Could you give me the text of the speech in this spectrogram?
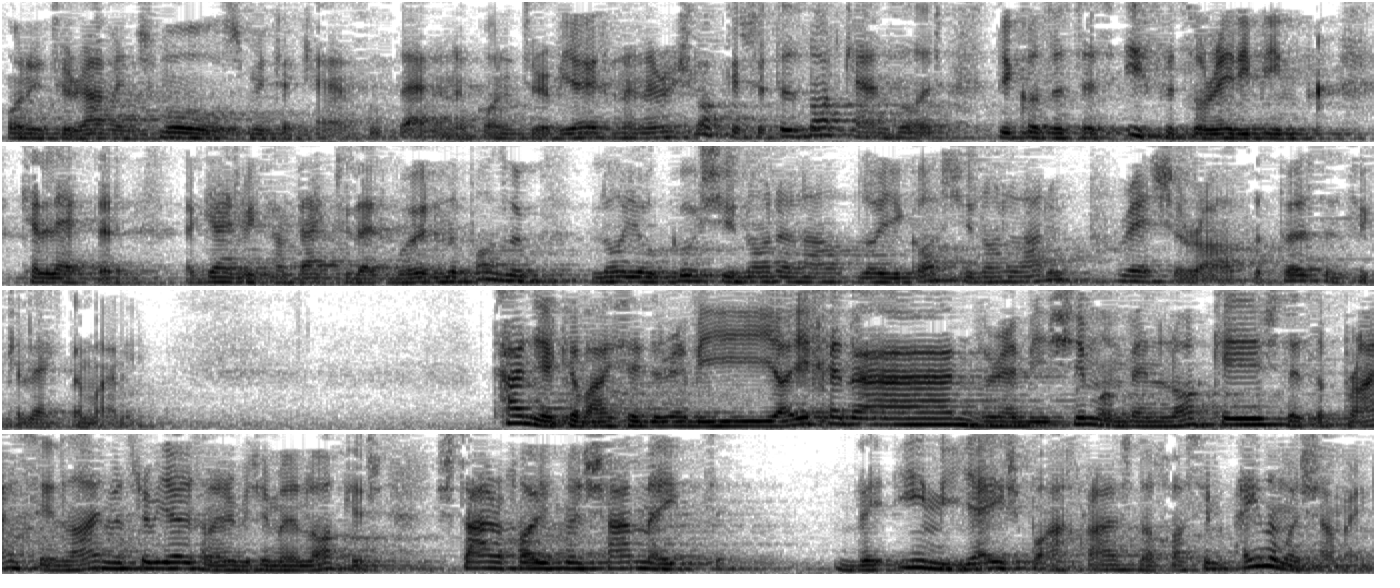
according to Rav and Shmuel, Shemitah cancels that, and according to Rabbi Yochanan and Rish Lakish, it does not cancel it because it's as if it's already been collected. Again, we come back to that word in the positive, lo yogush, you're not allowed, lo yogosh, you're not allowed to pressurize the person to collect the money. Tanya Kavaisa the Rabbi Yochanan, Rabbi Shimon ben Lakish. There's a price in line with Rabbi Yochanan, Rabbi Shimon ben Lakish. Shtar Choiv Meshamet, Ve'im Yesh Bo Achras Nechosim, Eina Meshamet.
